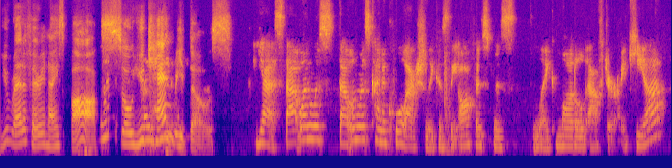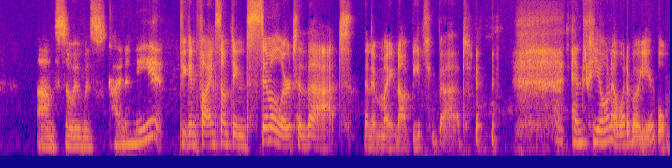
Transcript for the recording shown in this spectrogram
you read a very nice box so you can read those Yes, that one was that one was kind of cool actually because the office was like modeled after IKEA. Um, so it was kind of neat. If you can find something similar to that, then it might not be too bad. and Fiona, what about you?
